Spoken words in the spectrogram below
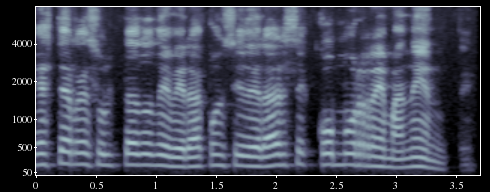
este resultado deberá considerarse como remanente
